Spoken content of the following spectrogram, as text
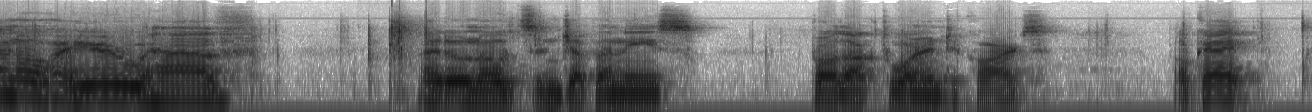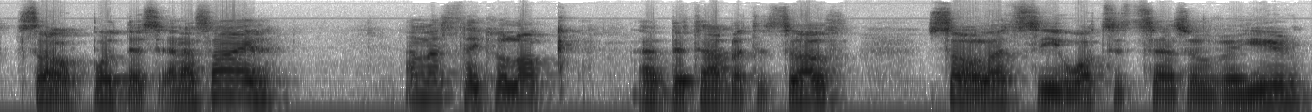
and over here we have I don't know it's in Japanese product warranty cards. Okay so put this in aside and let's take a look at the tablet itself. So let's see what it says over here.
